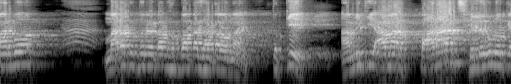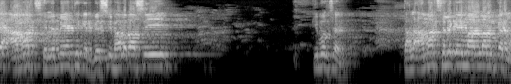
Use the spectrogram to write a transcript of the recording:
মারবো? মারা তো দূরের কথা বকা ঝাঁকাও নাই। তো কি, আমি কি আমার পাড়ার ছেলেগুলোকে আমার ছেলে মেয়ে থেকে বেশি ভালোবাসি? কি বলছেন? তাহলে আমার ছেলেকে মারলাম কেন?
